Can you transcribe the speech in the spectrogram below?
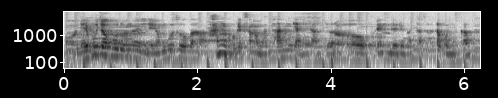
어, 내부적으로는 이제 연구소가 한 고객사만 맡아 하는 게 아니라 여러 브랜드를 맡아서 하다 보니까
